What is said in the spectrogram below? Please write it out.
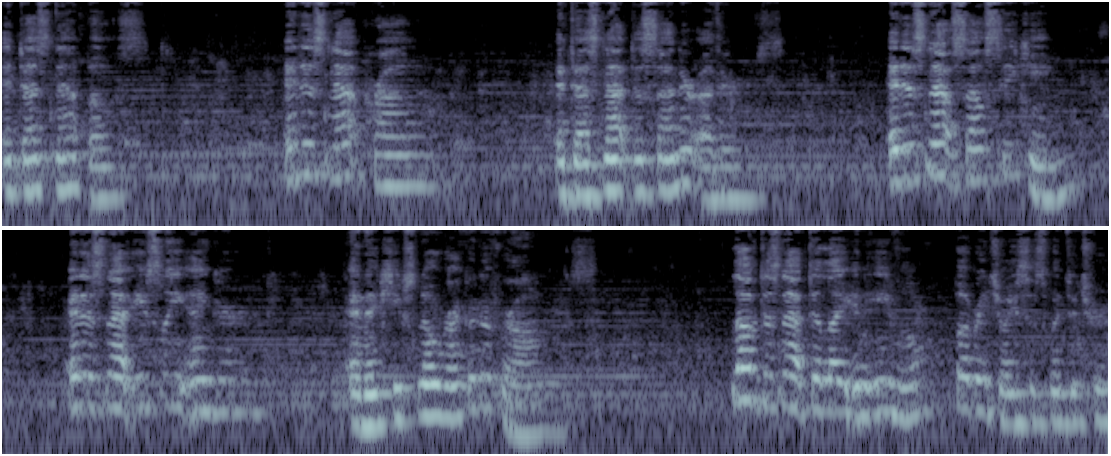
It does not boast. It is not proud. It does not dishonor others. It is not self-seeking. It is not easily angered. And it keeps no record of wrongs. Love does not delight in evil, but rejoices with the truth.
